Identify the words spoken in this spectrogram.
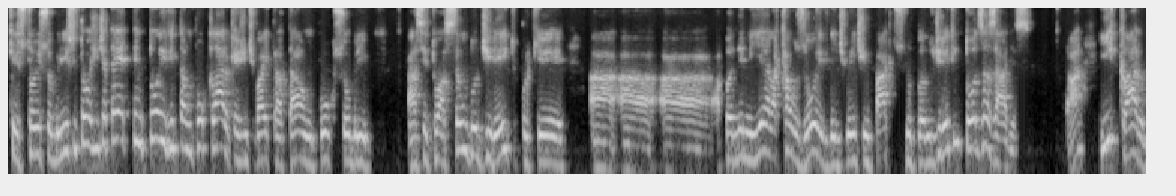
questões sobre isso, então a gente até tentou evitar um pouco, claro que a gente vai tratar um pouco sobre a situação do direito, porque a, a, a, pandemia ela causou, evidentemente, impactos no plano do direito em todas as áreas. Tá? E, claro,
